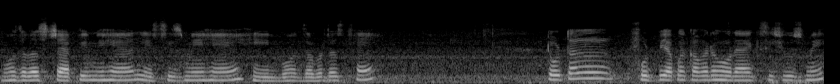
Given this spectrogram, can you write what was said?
बहुत ज़्यादा स्ट्रैपी में है लेसिस में है हील बहुत ज़बरदस्त है। टोटल फुट भी आपका कवर हो रहा है किसी शूज़ में।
